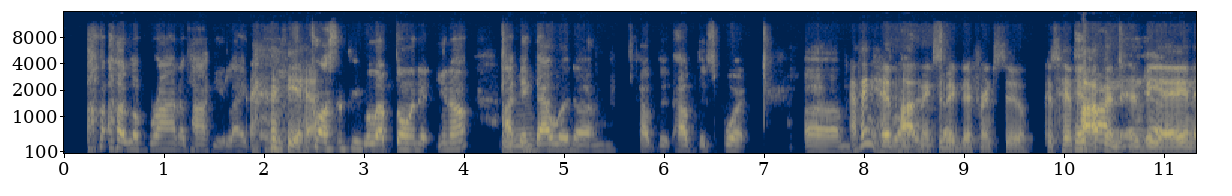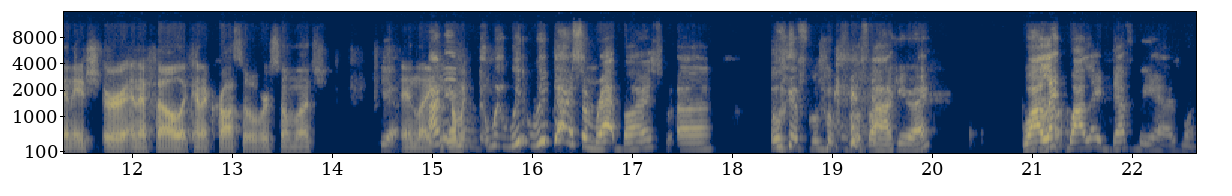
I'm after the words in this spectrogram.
a LeBron of hockey, like Yeah. crossing people up, throwing it. You know, I think that would um help the help the sport. Um, I think hip hop makes a big difference too, because hip Hip-hop and too, NBA and NH or NFL like kind of cross over so much. Yeah. and like I you know, we, we we've got some rap bars uh for, for, for hockey, right? Wale Oh. Wale definitely has one.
